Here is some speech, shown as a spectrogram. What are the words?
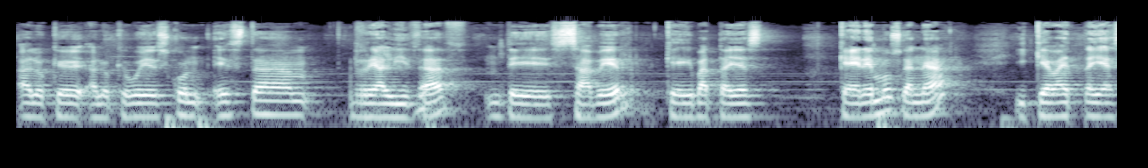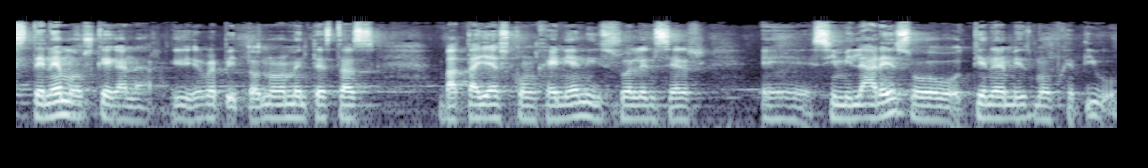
A lo que, a lo que voy es con esta realidad de saber qué batallas queremos ganar y qué batallas tenemos que ganar. Y repito, normalmente estas batallas congenian y suelen ser eh, similares o tienen el mismo objetivo.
